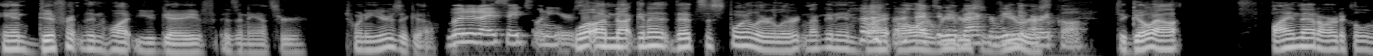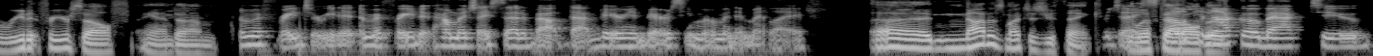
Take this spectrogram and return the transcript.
And different than what you gave as an answer 20 years ago. What did I say 20 years well, ago? Well, I'm not going to, that's a spoiler alert. And I'm going to invite all our readers and, and viewers to go out, find that article, read it for yourself. And um, I'm afraid to read it. I'm afraid of how much I said about that very embarrassing moment in my life. Uh, not as much as you think. Which you I still cannot the... go back to.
